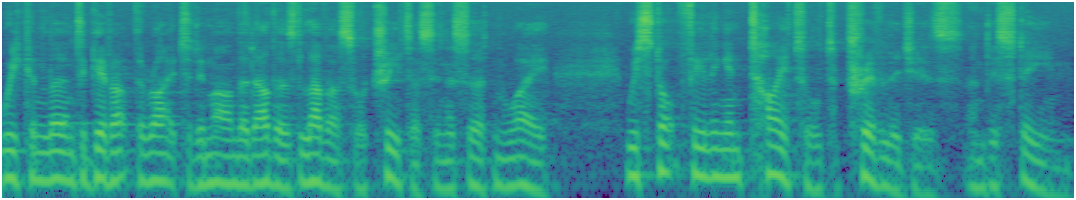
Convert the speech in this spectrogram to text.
We can learn to give up the right to demand that others love us or treat us in a certain way. We stop feeling entitled to privileges and esteem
